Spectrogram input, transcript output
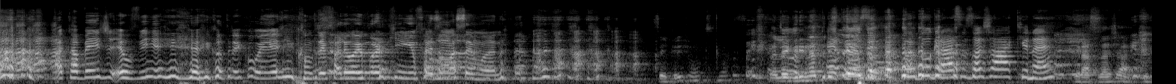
Acabei de. Eu vi, eu encontrei com ele, encontrei e falei, oi, porquinho, faz uma semana. Sempre juntos, né? Alegria na É tristeza. tudo, tudo graças a Jaque, né? Graças a Jaque.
